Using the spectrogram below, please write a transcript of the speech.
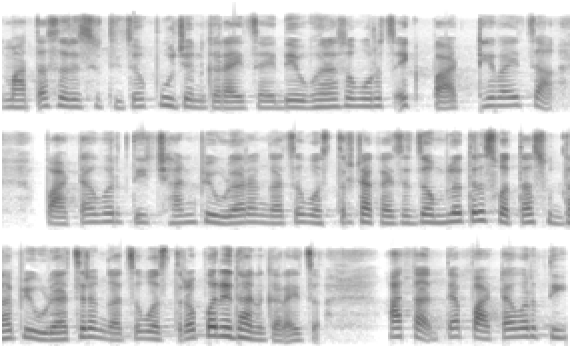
माता सरस्वतीचं पूजन करायचं आहे देवघरासमोरच एक पाट ठेवायचा. पाटावरती छान पिवळ्या रंगाचं वस्त्र टाकायचं. जमलं तर स्वतःसुद्धा पिवळ्याच रंगाचं वस्त्र परिधान करायचं. आता त्या पाटावरती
